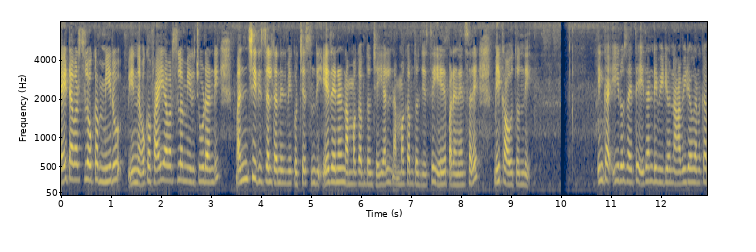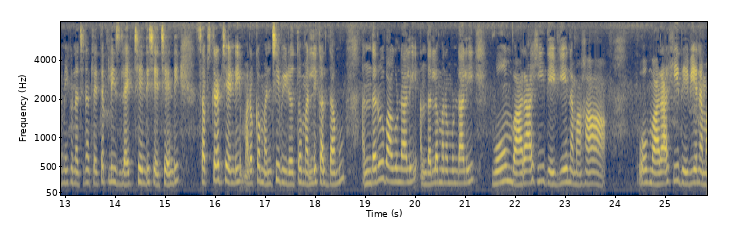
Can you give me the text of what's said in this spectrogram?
ఎయిట్ అవర్స్లో ఒక మీరు ఇన్ ఒక ఫైవ్ అవర్స్లో మీరు చూడండి. మంచి రిజల్ట్ అనేది మీకు వచ్చేస్తుంది. ఏదైనా నమ్మకంతో చేయాలి. నమ్మకంతో చేస్తే ఏ పనైనా సరే మీకు అవుతుంది. ఇంకా ఈరోజు అయితే ఇదండి వీడియో. నా వీడియో కనుక మీకు నచ్చినట్లయితే ప్లీజ్ లైక్ చేయండి షేర్ చేయండి సబ్స్క్రైబ్ చేయండి. మరొక మంచి వీడియోతో మళ్ళీ కలుద్దాము. అందరూ బాగుండాలి అందరిలో మనం ఉండాలి. ఓం వారాహి దేవ్యే నమహా ఓం వారాహి దేవియే నమ.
